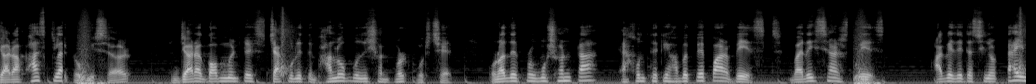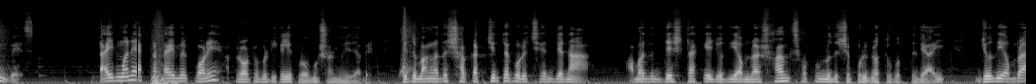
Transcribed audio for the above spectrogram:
যারা ফার্স্ট ক্লাস অফিসার যারা গভর্নমেন্টের চাকুরিতে ভালো পজিশন হোল্ড করছে, ওনাদের প্রমোশনটা এখন থেকে হবে পেপার বেসড বা রিসার্চ বেসড আগে যেটা ছিল টাইম বেসড টাইম মানে একটা টাইমের পরে আপনার অটোমেটিক্যালি প্রমোশন হয়ে যাবে। কিন্তু বাংলাদেশ সরকার চিন্তা করেছেন যে না, আমাদের দেশটাকে যদি আমরা স্বয়ং সম্পূর্ণ দেশে পরিণত করতে যাই, যদি আমরা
